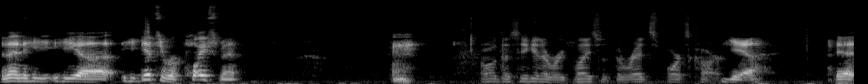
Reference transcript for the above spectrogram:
and then he he uh, he gets a replacement. Oh, does he get a replacement? The red sports car. Yeah, yeah.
